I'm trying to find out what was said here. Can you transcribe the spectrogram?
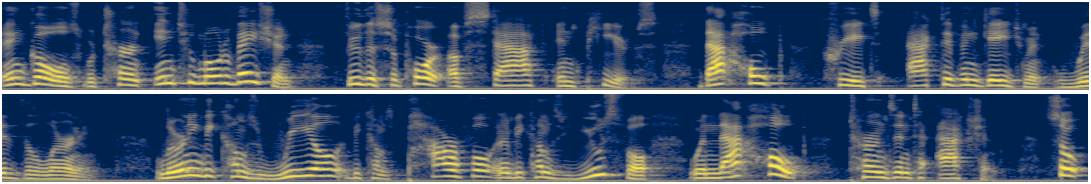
and goals will turn into motivation through the support of staff and peers. That hope creates active engagement with the learning. Learning becomes real, it becomes powerful, and it becomes useful when that hope turns into action. So,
